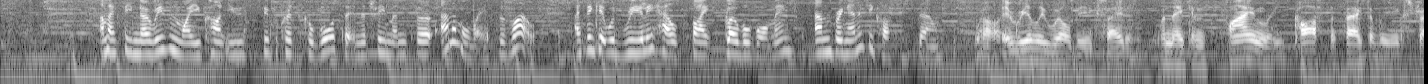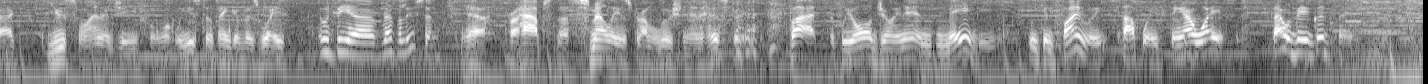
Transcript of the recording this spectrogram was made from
And I see no reason why you can't use supercritical water in the treatment for animal waste as well. I think it would really help fight global warming and bring energy costs down. Well, it really will be exciting when they can finally cost-effectively extract useful energy from what we used to think of as waste. It would be a revolution. Yeah, perhaps the smelliest revolution in history. but if we all join in, maybe we can finally stop wasting our waste. That would be a good thing.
